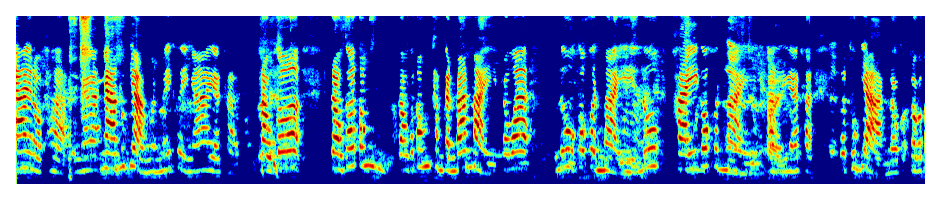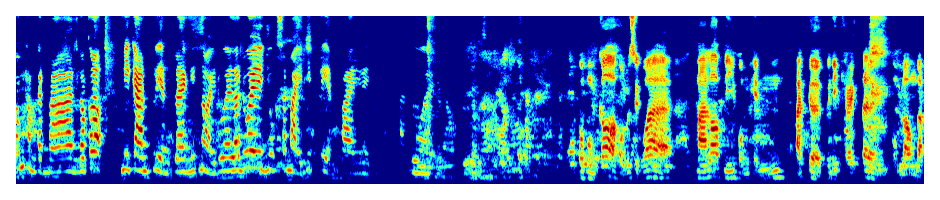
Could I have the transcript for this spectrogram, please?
ง่ายหรอกค่ะงานงานทุกอย่างมันไม่เคยง่ายอะค่ะ เราก็เราก็ต้องเราก็ต้องทำกันบ้านใหม่ เพราะว่า ลูกก็คนใหม่ ลูกไพก็คนใหม่อะไรเงี้ยค่ะ ก็ทุกอย่างเราก็เราก็ต้องทำกันบ้าน แล้วก็มีการเปลี่ยนแปลงนิดหน่อยด้วย แล้วด้วยยุคสมัยที่เปลี่ยนไปอะไรอย่างเงี้ยค่ะด้วย ผมผมก็ผมรู้สึกว่ามารอบนี้ผมเห็นปักเกิดเป็นอีกคาแรคเตอร์ผมลองแบบ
